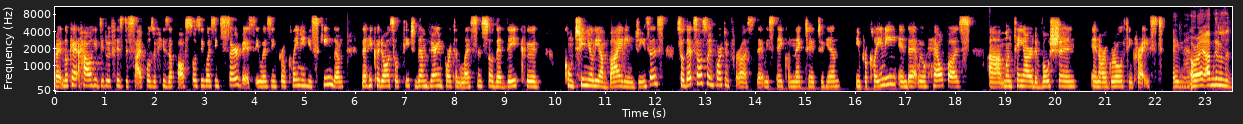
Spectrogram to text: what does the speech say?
Right? Look at how he did with his disciples, with his apostles. He was in service, he was in proclaiming his kingdom, that he could also teach them very important lessons so that they could continually abide in Jesus. So that's also important for us that we stay connected to Him in proclaiming, and that will help us uh, maintain our devotion and our growth in Christ. Amen. All right, I'm going to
